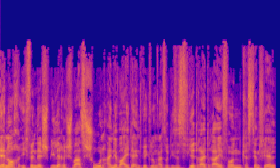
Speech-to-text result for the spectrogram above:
Dennoch, ich finde, spielerisch war es schon eine Weiterentwicklung. Also dieses 4-3-3 von Christian Fjell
